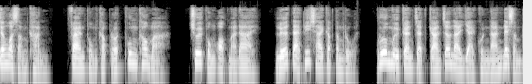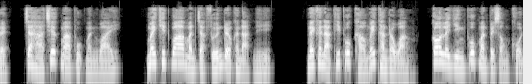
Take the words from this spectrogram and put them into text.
จังหวะสำคัญ แฟนผมขับรถพุ่งเข้ามา ช่วยผมออกมาได้ เหลือแต่พี่ชายกับตำรวจ ร่วมมือกันจัดการเจ้านายใหญ่คนนั้นได้สำเร็จ จะหาเชือกมาผูกมันไว้ ไม่คิดว่ามันจะฟื้นเร็วขนาดนี้ ในขณะที่พวกเขาไม่ทันระวัง ก็เลยยิงพวกมันไปสองคน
